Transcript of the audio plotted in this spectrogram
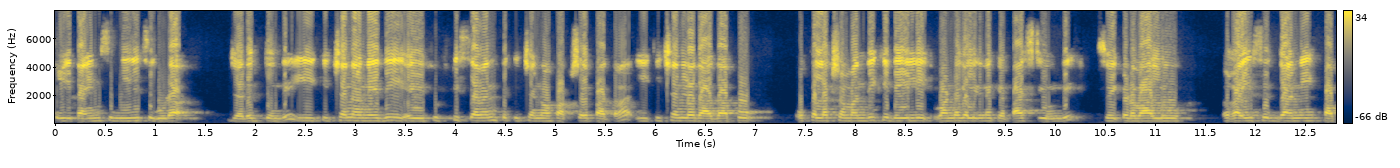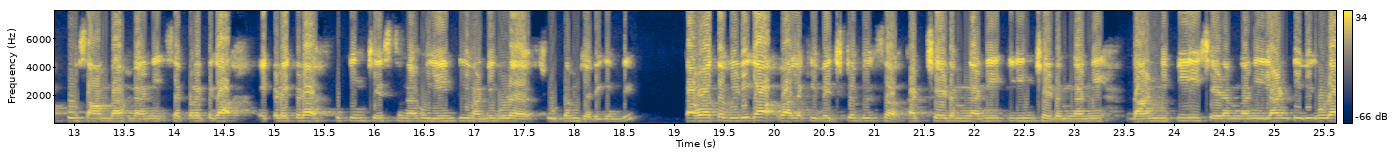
త్రీ టైమ్స్ మీల్స్ కూడా జరుగుతుంది. ఈ కిచెన్ అనేది fifty seventh kitchen of Akshaya Patra. ఈ కిచెన్లో దాదాపు ఒక లక్ష మందికి డైలీ వండగలిగిన కెపాసిటీ ఉంది. సో ఇక్కడ వాళ్ళు రైస్ కానీ పప్పు సాంబార్ కానీ సెపరేట్గా ఎక్కడెక్కడ కుకింగ్ చేస్తున్నారు ఏంటి ఇవన్నీ కూడా చూడడం జరిగింది. తర్వాత విడిగా వాళ్ళకి వెజిటబుల్స్ కట్ చేయడం కానీ క్లీన్ చేయడం కానీ దాన్ని పీల్ చేయడం కానీ ఇలాంటివి కూడా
